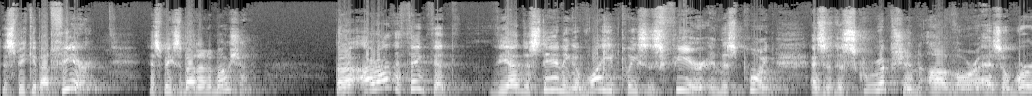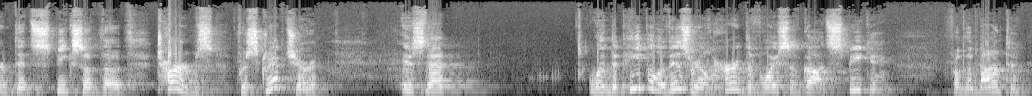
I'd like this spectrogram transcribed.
to speak about fear. It speaks about an emotion. But I rather think that the understanding of why he places fear in this point as a description of or as a word that speaks of the terms for Scripture is that when the people of Israel heard the voice of God speaking from the mountain,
